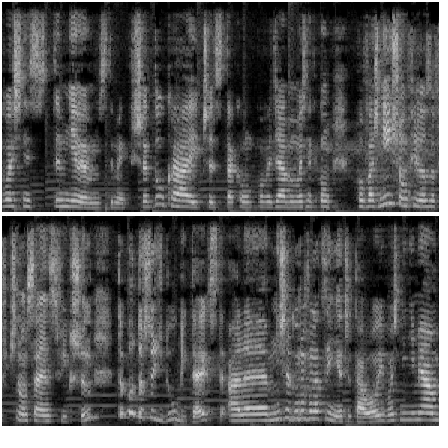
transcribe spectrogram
właśnie z tym, nie wiem, z tym jak pisze Dukaj, czy z taką, powiedziałabym, właśnie taką poważniejszą, filozoficzną science fiction. To był dosyć długi tekst, ale mnie się go rewelacyjnie czytało i właśnie nie miałam,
